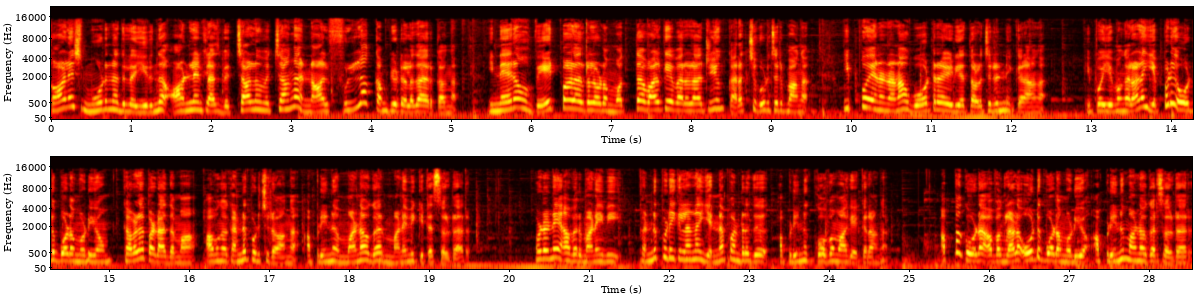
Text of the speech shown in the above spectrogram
காலேஜ் மூடினதுல இருந்து ஆன்லைன் கிளாஸ் வச்சாலும் வச்சாங்க நாள் ஃபுல்லாக கம்ப்யூட்டரில் தான் இருக்காங்க. இந்நேரம் வேட்பாளர்களோட மொத்த வாழ்க்கை வரலாற்றையும் கரைச்சி குடிச்சிருப்பாங்க. இப்போ என்னென்னா ஓட்டர் ஐடியை தொலைச்சிட்டு நிற்கிறாங்க இப்போ இவங்களால எப்படி ஓட்டு போட முடியும்? கவலைப்படாதமா அவங்க கண்டுபிடிச்சிடுவாங்க அப்படின்னு மனோகர் மனைவி கிட்ட சொல்றாரு. உடனே அவர் மனைவி கண்டுபிடிக்கலன்னா என்ன பண்றது? அப்படின்னு கோபமா கேட்குறாங்க அப்ப கூட அவங்களால ஓட்டு போட முடியும் அப்படின்னு மனோகர் சொல்றாரு.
